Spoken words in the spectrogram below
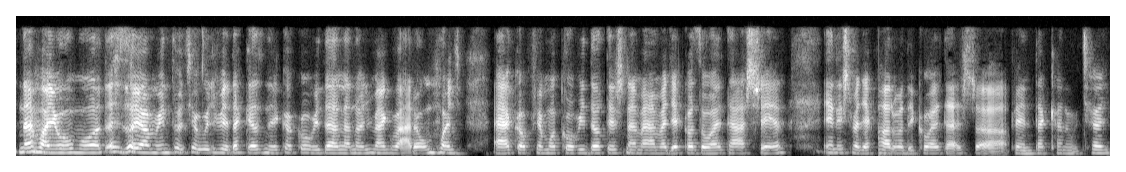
Nem a jó mód, ez olyan, mint hogyha úgy védekeznék a Covid ellen, hogy megvárom, hogy elkapjam a Covidot, és nem elmegyek az oltásért. Én is megyek harmadik oltásra pénteken, úgyhogy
